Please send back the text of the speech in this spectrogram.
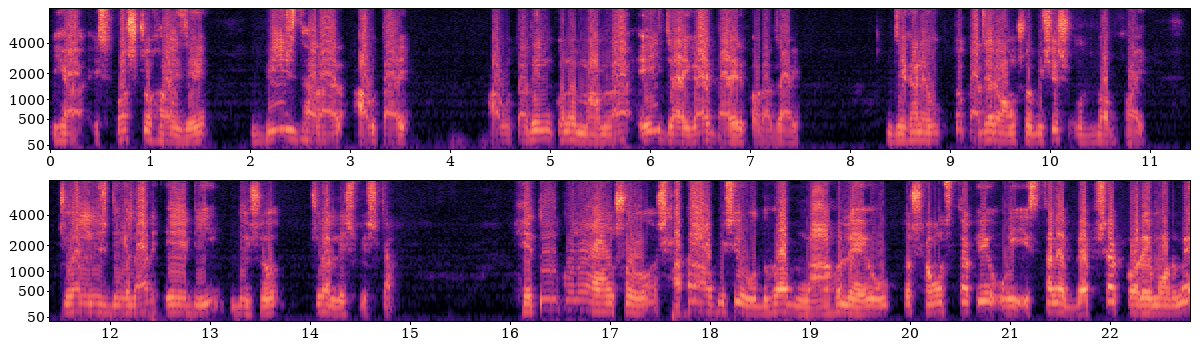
ইহা স্পষ্ট হয় যে বিশ ধারার আওতায় আওতাধীন কোনো মামলা এই জায়গায় দায়ের করা যায়, যেখানে উক্ত কাজের অংশ বিশেষ উদ্ভব হয়। চুয়াল্লিশ ডিএলআর এডি দুইশো চুয়াল্লিশ পৃষ্ঠা। হেতুর কোনো অংশ শাখা অফিসে উদ্ভব না হলে উক্ত সংস্থাকে ওই স্থানে ব্যবসা করে মর্মে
